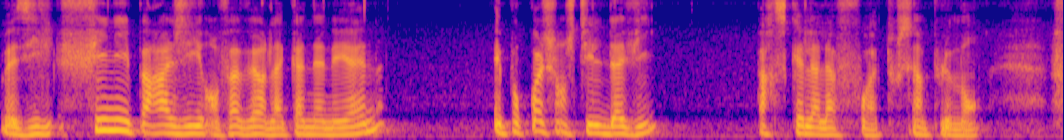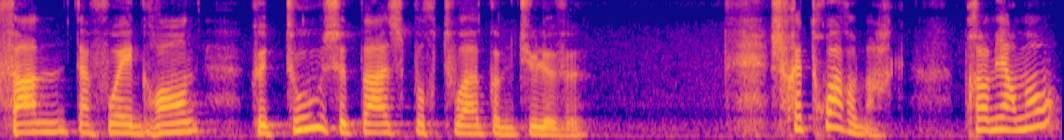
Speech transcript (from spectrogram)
mais il finit par agir en faveur de la cananéenne. Et pourquoi change-t-il d'avis? Parce qu'elle a la foi, tout simplement. Femme, ta foi est grande, que tout se passe pour toi comme tu le veux. Je ferai trois remarques. Premièrement,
